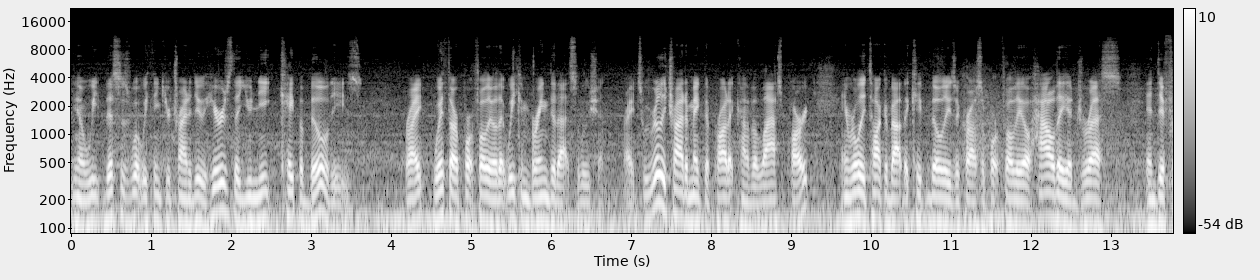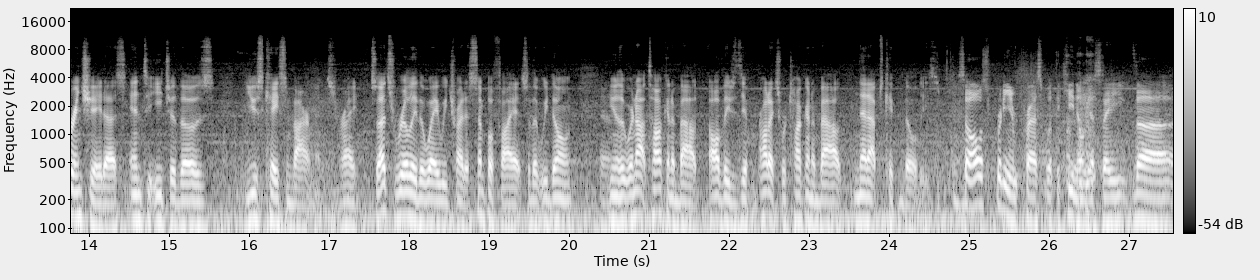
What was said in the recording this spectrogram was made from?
you know, we, this is what we think you're trying to do. Here's the unique capabilities, right, with our portfolio that we can bring to that solution, right? So we really try to make the product kind of the last part and really talk about the capabilities across the portfolio, how they address and differentiate us into each of those use case environments, right? So that's really the way we try to simplify it so that we don't, Yeah. you know, that we're not talking about all these different products, we're talking about NetApp's capabilities. So I was pretty impressed with the keynote yesterday. The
